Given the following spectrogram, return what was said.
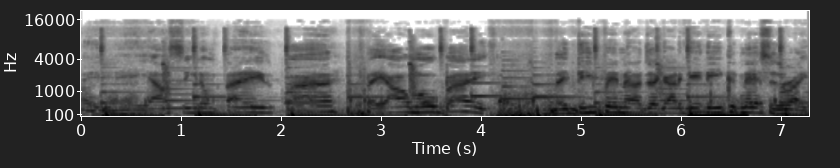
Man, y'all see them things, boy? They almost bite. They deep in there, I just gotta get these connections right.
